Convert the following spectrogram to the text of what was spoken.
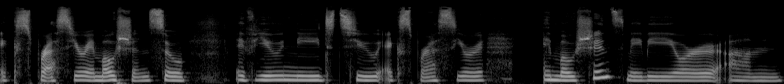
express your emotions. So if you need to express your emotions, maybe your um,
